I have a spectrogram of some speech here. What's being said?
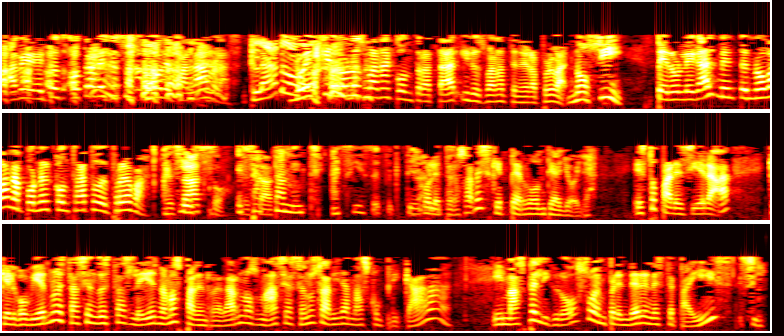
a ver, entonces, otra vez es un juego de palabras. Claro. No es que no los van a contratar y los van a tener a prueba. No, sí. Pero legalmente no van a poner contrato de prueba. Así es. Exactamente. Así es, efectivamente. Híjole, pero ¿sabes qué? Perdón, te Yoya. Esto pareciera que el gobierno está haciendo estas leyes nada más para enredarnos más y hacernos la vida más complicada y más peligroso emprender en este país. Sí,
